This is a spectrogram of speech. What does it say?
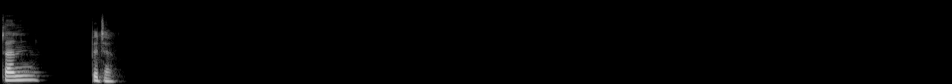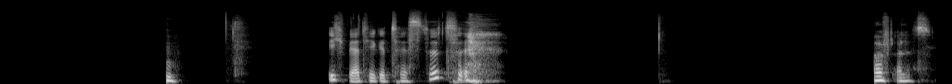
Dann bitte. Ich werde hier getestet. Läuft alles.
